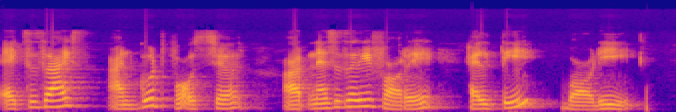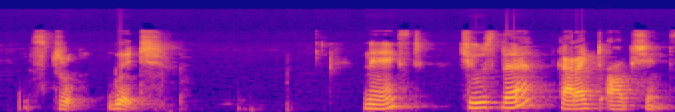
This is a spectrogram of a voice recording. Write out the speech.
exercise and good posture are necessary for a healthy body. It's true. Good. Next, choose the correct options.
